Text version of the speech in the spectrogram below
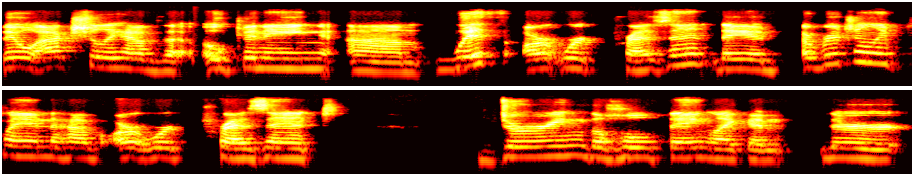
They will actually have the opening um, with artwork present. They had originally planned to have artwork present during the whole thing, like an they're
